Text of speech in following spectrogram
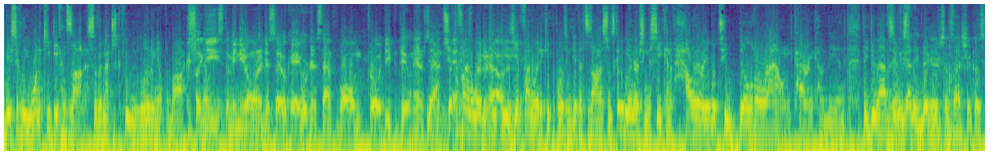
basically you want to keep defenses honest, so they're not just completely loading up the box. It's like know? East. I mean, you don't want to just say, okay, we're going to snap the ball and throw it deep to Jalen Anderson. Yeah, and, so you have to find a way to keep these. You have to find a way to keep opposing defenses honest. So it's going to be interesting to see kind of how they're able to build around Kyron Cumby, and they do have some. Has he got any bigger since last year? Because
